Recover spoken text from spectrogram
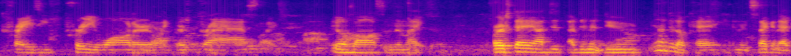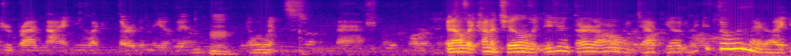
crazy pretty water. Like there's grass. Like it was awesome. Then like first day I did I didn't do you know I did okay. And then second I drew Brad Knight. He was like third in the event. Hmm. And we went and smashed. And I was like kind of chilling. I was like, dude, you're in third. I don't like jack you up. He's like, throw in there. Like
